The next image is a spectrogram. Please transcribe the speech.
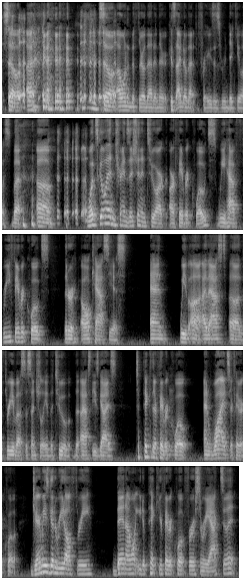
So, uh, so I wanted to throw that in there because I know that phrase is ridiculous. But um, let's go ahead and transition into our, our favorite quotes. We have three favorite quotes that are all Cassius, and we've uh, I've asked uh, the three of us essentially the two of I asked these guys to pick their favorite quote and why it's their favorite quote. Jeremy's going to read all three. Ben, I want you to pick your favorite quote first and react to it.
